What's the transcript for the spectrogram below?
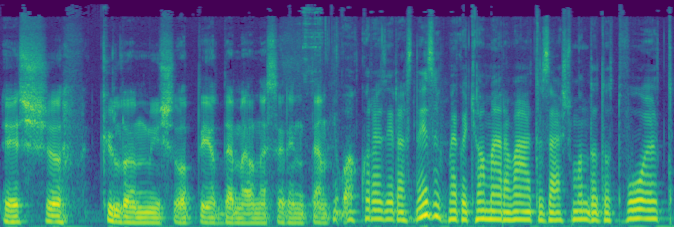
és külön műsort érdemelne szerintem. Jó, akkor azért azt nézzük meg, hogy ha már a változás mondod, volt,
